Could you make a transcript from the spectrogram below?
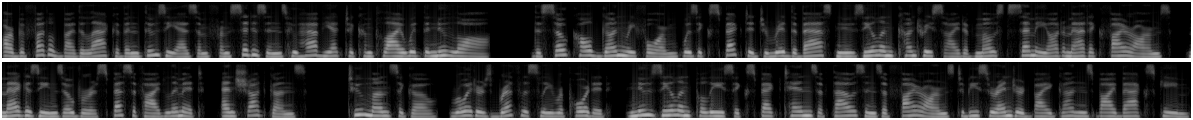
are befuddled by the lack of enthusiasm from citizens who have yet to comply with the new law. The so-called gun reform was expected to rid the vast New Zealand countryside of most semi-automatic firearms, magazines over a specified limit, and shotguns. Two months ago, Reuters breathlessly reported New Zealand police expect tens of thousands of firearms to be surrendered by a guns buyback scheme.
